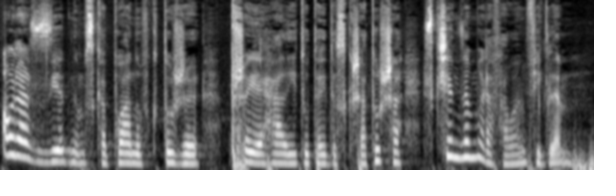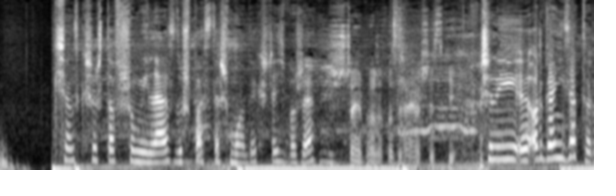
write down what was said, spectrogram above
oraz z jednym z kapłanów, którzy przyjechali tutaj do Skrzatusza, z księdzem Rafałem Figlem. Ksiądz Krzysztof Szumilas, duszpasterz młodych, szczęść Boże, Szczęść Boże, pozdrawiam wszystkich. czyli e, organizator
